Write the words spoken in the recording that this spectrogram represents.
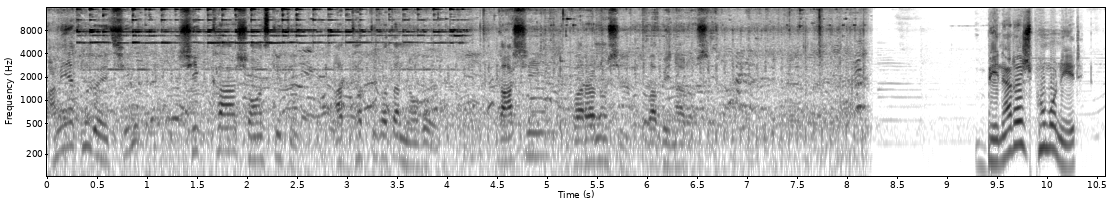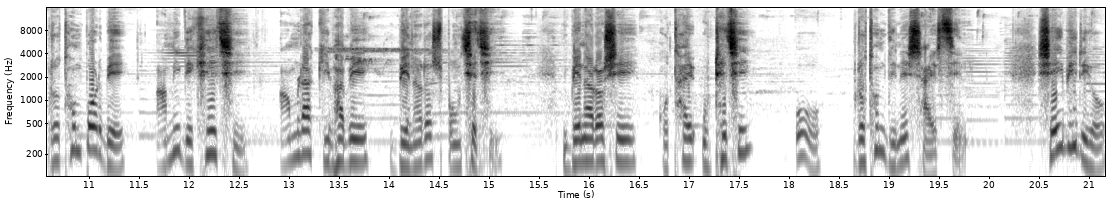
আমি এখন রয়েছি শিক্ষা সংস্কৃতি আধ্যাত্মিকতার নগর কাশী বারাণসী বা বেনারস। বেনারস ভ্রমণের প্রথম পর্বে আমি দেখিয়েছি আমরা কীভাবে বেনারস পৌঁছেছি। বেনারসে কোথায় উঠেছি ও প্রথম দিনের সাইট সিন। সেই ভিডিও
